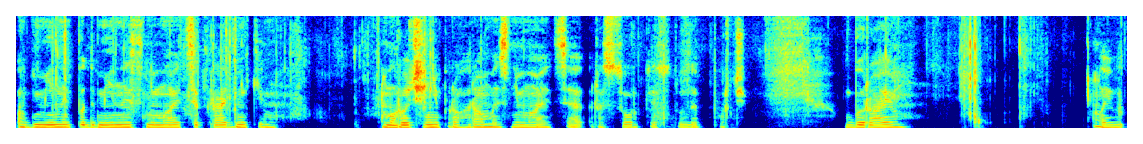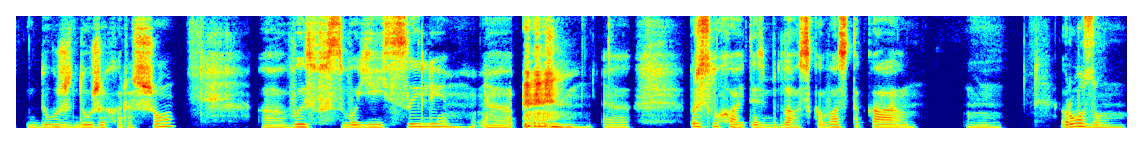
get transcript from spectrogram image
Обміни, подміни, знімаються крадники, морочені програми знімаються, розсорки, студи, порчі. Убираю. Ой, дуже-дуже хорошо. Е, Ви в своїй силі. Е, е, Прислухайтесь, будь ласка, у вас така розум,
